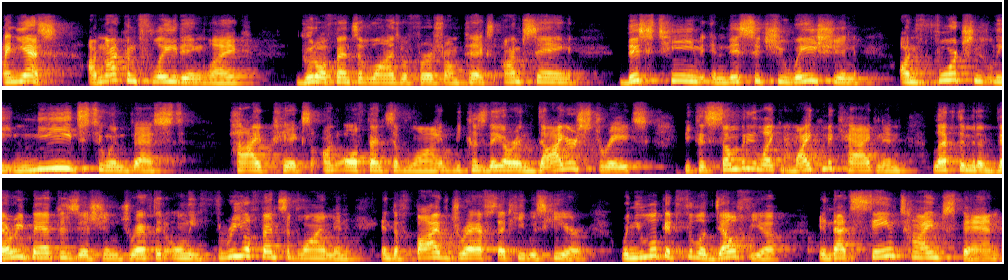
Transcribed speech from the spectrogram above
And yes, I'm not conflating like good offensive lines with first round picks. I'm saying this team in this situation, unfortunately, needs to invest high picks on offensive line because they are in dire straits because somebody like Mike Maccagnan left them in a very bad position, drafted only three offensive linemen in the five drafts that he was here. When you look at Philadelphia in that same time span,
